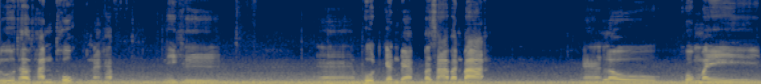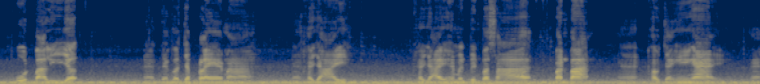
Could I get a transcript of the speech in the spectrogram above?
รู้เท่าทันทุกนะครับ นี่คืออพูดกันแบบภาษาบ้านๆเราคงไม่พูดบาลีเยอะแต่ก็จะแปลมาขยายขยายให้มันเป็นภาษาบ้านๆนะเข้าใจง่ายๆนะ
